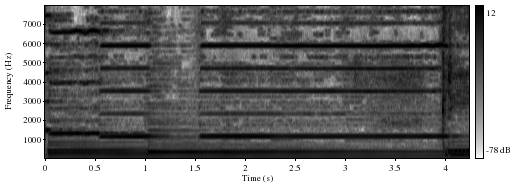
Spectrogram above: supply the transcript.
គ្រា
